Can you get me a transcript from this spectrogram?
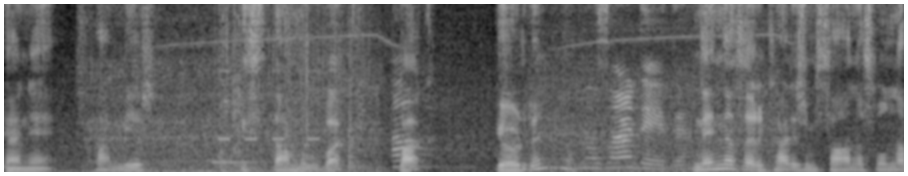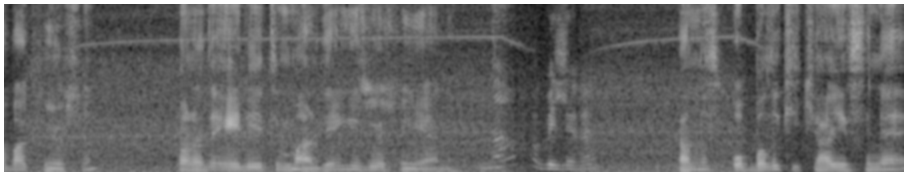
Yani tam bir İstanbul bak. Bak gördün mü? Nazar değdi. Ne nazarı kardeşim sağına soluna bakmıyorsun. Sonra da ehliyetin var diye geziyorsun yani. Ne yapabilirim? Yalnız o balık hikayesini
